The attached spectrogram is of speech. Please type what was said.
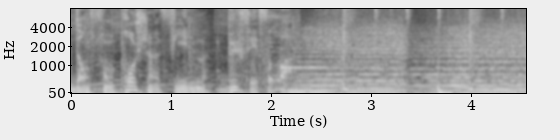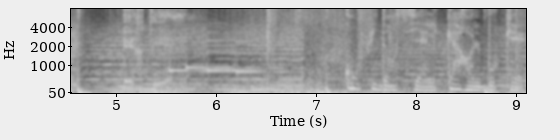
dans son prochain film Buffet froid. RTL. Confidentiel Carole Bouquet.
